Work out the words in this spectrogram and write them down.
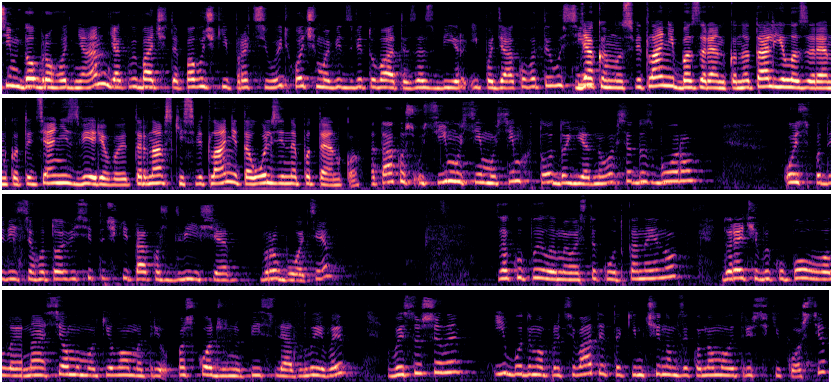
Всім доброго дня. Як ви бачите, павучки працюють. Хочемо відзвітувати за збір і подякувати усім. Дякуємо Світлані Базаренко, Наталії Лазаренко, Тетяні Звєрєвої, Тернавській Світлані та Ользі Непотенко. А також усім, усім, усім, хто доєднувався до збору. Ось, подивіться, готові сіточки. Також дві ще в роботі. Закупили ми ось таку тканину. До речі, викуповували на сьомому кілометрі пошкоджену після зливи, висушили і будемо працювати. Таким чином зекономили трішки коштів.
